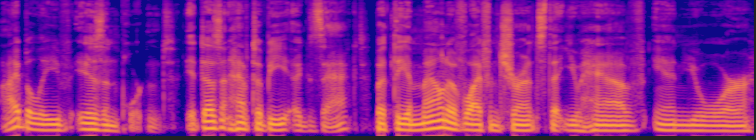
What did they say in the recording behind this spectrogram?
I believe, is important. It doesn't have to be exact, but the amount of life insurance that you have in your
